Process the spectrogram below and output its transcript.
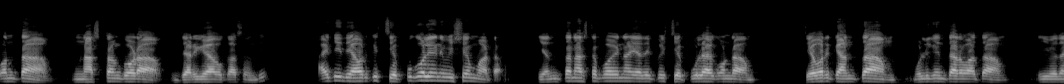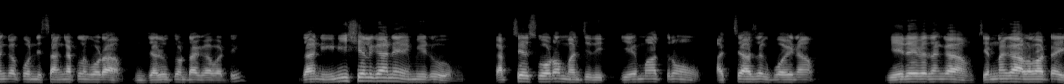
కొంత నష్టం కూడా జరిగే అవకాశం ఉంది. అయితే ఇది ఎవరికి చెప్పుకోలేని విషయం మాట ఎంత నష్టపోయినా ఎదరికి చెప్పు లేకుండా చివరికి అంతా ములిగిన తర్వాత ఈ విధంగా కొన్ని సంఘటనలు కూడా జరుగుతుంటాయి కాబట్టి దాన్ని ఇనీషియల్గానే మీరు కట్ చేసుకోవడం మంచిది. ఏమాత్రం అత్యాశకపోయినా వేరే విధంగా చిన్నగా అలవాటై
